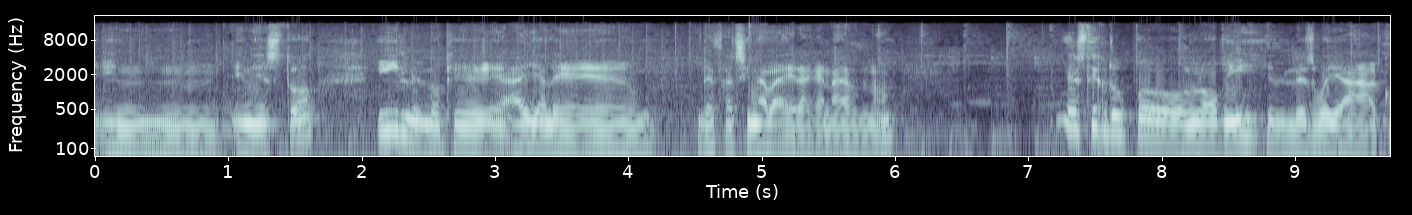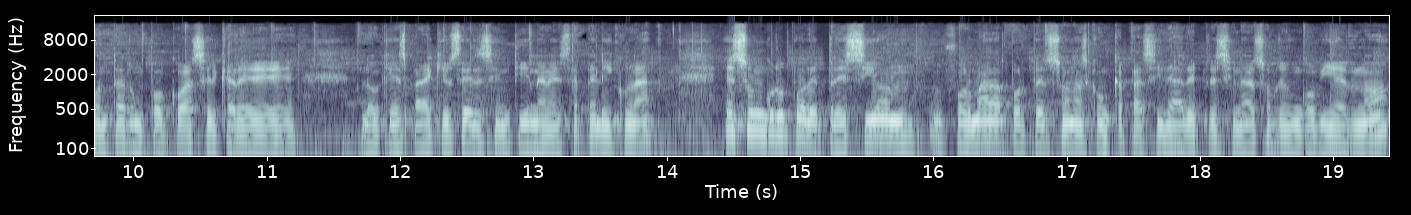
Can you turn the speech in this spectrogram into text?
en, esto y lo que a ella le, le fascinaba era ganar, ¿no? Este grupo lobby, les voy a contar un poco acerca de lo que es para que ustedes entiendan esta película. Es un grupo de presión formada por personas con capacidad de presionar sobre un gobierno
